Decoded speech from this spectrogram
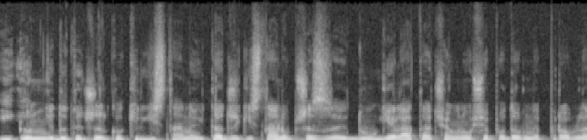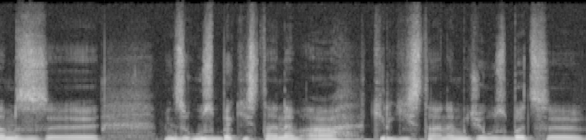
I on nie dotyczy tylko Kirgistanu i Tadżykistanu. Przez długie lata ciągnął się podobny problem z, między Uzbekistanem a Kirgistanem, gdzie Uzbecy,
